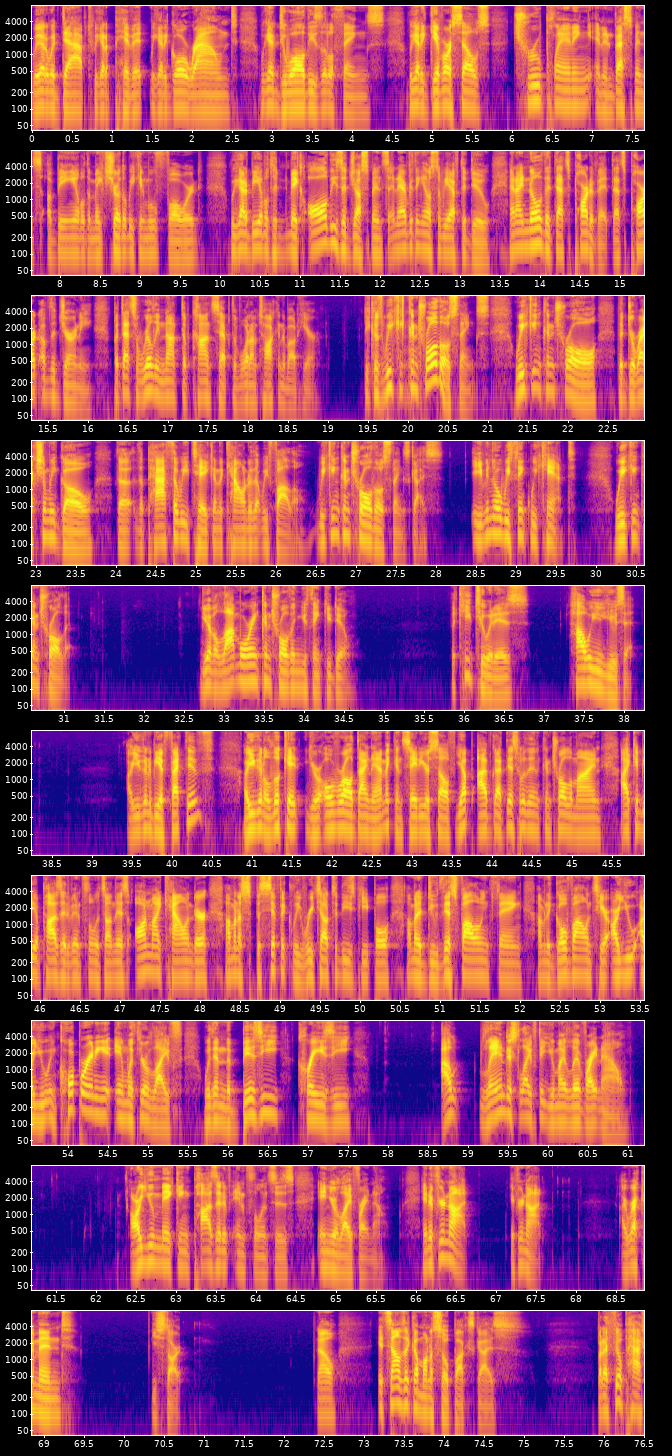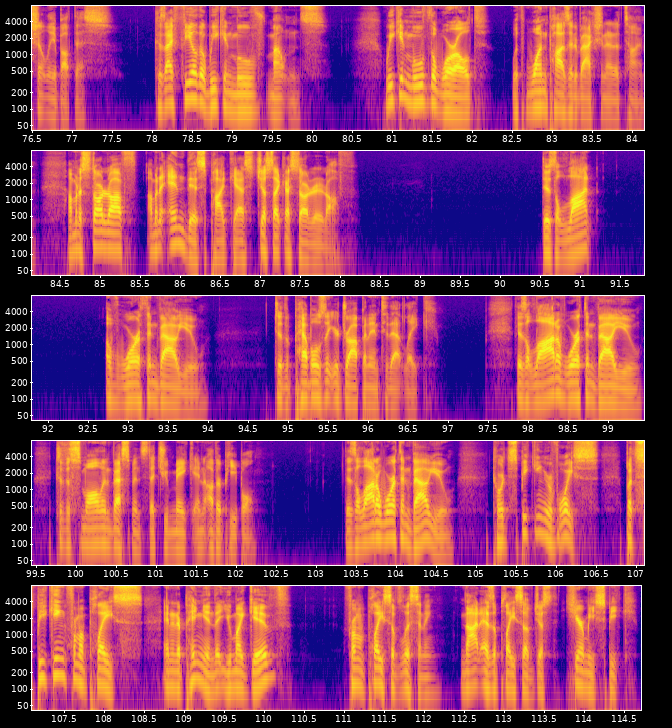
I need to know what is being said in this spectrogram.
We got to adapt. We got to pivot. We got to go around. We got to do all these little things. We got to give ourselves true planning and investments of being able to make sure that we can move forward. We got to be able to make all these adjustments and everything else that we have to do. And I know that that's part of it. That's part of the journey, but that's really not the concept of what I'm talking about here because we can control those things. We can control the direction we go, the the path that we take and the calendar that we follow. We can control those things, guys. Even though we think we can't. We can control it. You have a lot more in control than you think you do. The key to it is how will you use it? Are you going to be effective are you going to look at your overall dynamic and say to yourself, yep, I've got this within control of mine. I can be a positive influence on this. On my calendar, I'm going to specifically reach out to these people. I'm going to do this following thing. I'm going to go volunteer. Are you are you incorporating it in with your life within the busy, crazy, outlandish life that you might live right now? Are you making positive influences in your life right now? And if you're not, if you're not, I recommend you start. Now, it sounds like I'm on a soapbox, guys, but I feel passionately about this because I feel that we can move mountains. We can move the world with one positive action at a time. I'm going to start it off, I'm going to end this podcast just like I started it off. There's a lot of worth and value to the pebbles that you're dropping into that lake. There's a lot of worth and value to the small investments that you make in other people. There's a lot of worth and value towards speaking your voice, but speaking from a place and an opinion that you might give from a place of listening, not as a place of just hear me speak.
